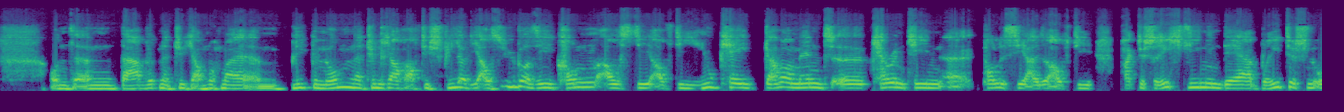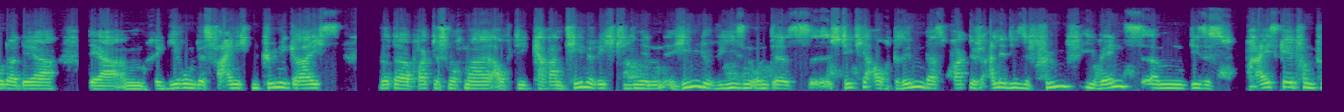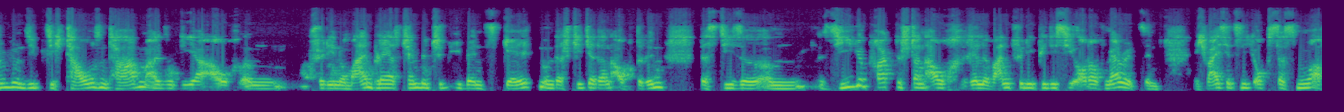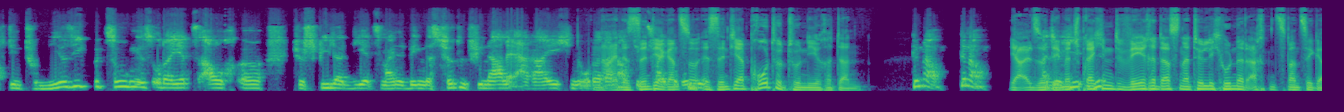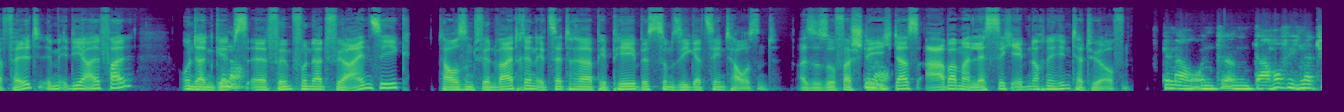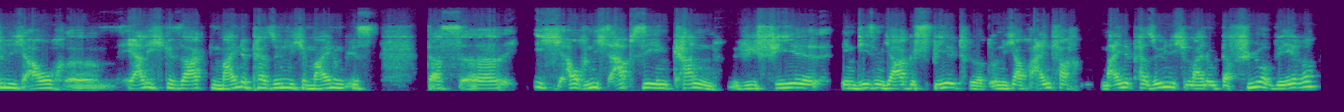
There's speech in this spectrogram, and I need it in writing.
Und ähm, da wird natürlich auch nochmal ähm, Blick genommen, natürlich auch auf die Spieler, die aus Übersee kommen, aus die, auf die UK Government äh, Quarantine äh, Policy, also auf die praktisch Richtlinien der britischen oder der, der ähm, Regierung des Vereinigten Königreichs wird da praktisch nochmal auf die Quarantänerichtlinien hingewiesen und es steht hier auch drin, dass praktisch alle diese fünf Events ähm, dieses Preisgeld von 75.000 haben, also die ja auch ähm, für die normalen Players Championship Events gelten und da steht ja dann auch drin, dass diese ähm, Siege praktisch dann auch relevant für die PDC Order of Merit sind. Ich weiß jetzt nicht, ob es das nur auf den Turniersieg bezogen ist oder jetzt auch äh, für Spieler, die jetzt meinetwegen das Viertelfinale erreichen oder Nein, dann es sind ja ganz Runde. so, sind ja Prototurniere dann. Genau, genau. Ja, also, Also dementsprechend hier, wäre das natürlich 128er Feld im Idealfall. Und dann gibt's Genau. äh, 500 für einen Sieg, 1000 für einen weiteren etc. pp. bis zum Sieger 10.000. Also so verstehe Genau. ich das, aber man lässt sich eben noch eine Hintertür offen. Genau, und ähm, da hoffe ich natürlich auch, äh, ehrlich gesagt, meine persönliche Meinung ist, dass äh, ich auch nicht absehen kann, wie viel in diesem Jahr gespielt wird. Und ich auch einfach meine persönliche Meinung dafür wäre,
